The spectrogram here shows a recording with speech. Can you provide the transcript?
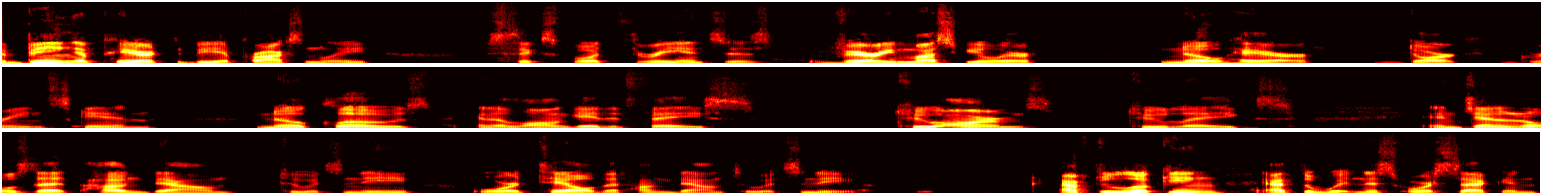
The being appeared to be approximately six foot three inches, very muscular, no hair, dark green skin, no clothes, an elongated face, two arms, two legs, and genitals that hung down to its knee, or a tail that hung down to its knee. After looking at the witness for a second,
